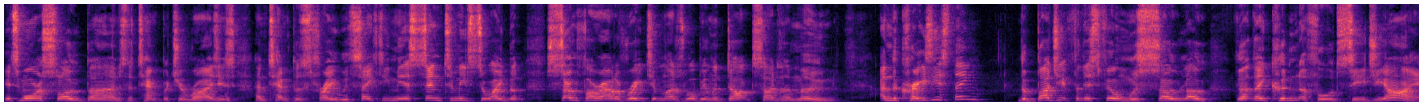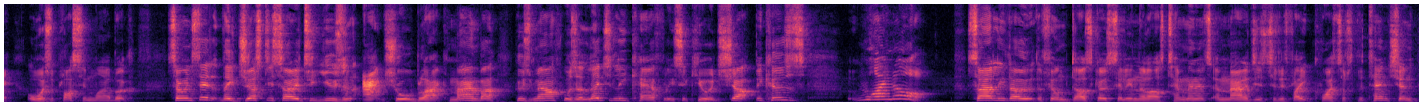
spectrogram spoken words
It's more a slow burn as the temperature rises and tempers fray with safety mere centimetres away, but so far out of reach it might as well be on the dark side of the moon. And the craziest thing? The budget for this film was so low that they couldn't afford CGI. Always a plus in my book. So instead, they just decided to use an actual black mamba whose mouth was allegedly carefully secured shut because why not? Sadly, though, the film does go silly in the last 10 minutes and manages to deflate quite a lot of the tension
